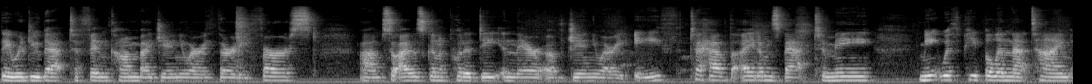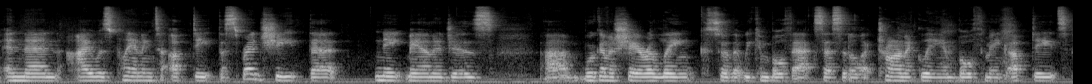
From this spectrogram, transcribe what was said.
they were due back to FinCom by January 31st. Um, so I was going to put a date in there of January 8th to have the items back to me, meet with people in that time, and then I was planning to update the spreadsheet that Nate manages. Um, we're going to share a link so that we can both access it electronically and both make updates.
